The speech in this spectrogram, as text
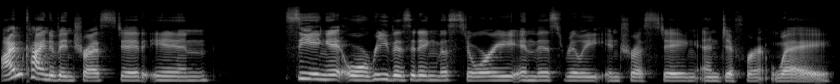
I'm kind of interested in seeing it or revisiting the story in this really interesting and different way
